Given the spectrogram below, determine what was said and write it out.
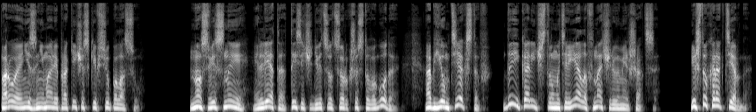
Порой они занимали практически всю полосу. Но с весны, лета 1946 года объем текстов, да и количество материалов начали уменьшаться. И что характерно,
